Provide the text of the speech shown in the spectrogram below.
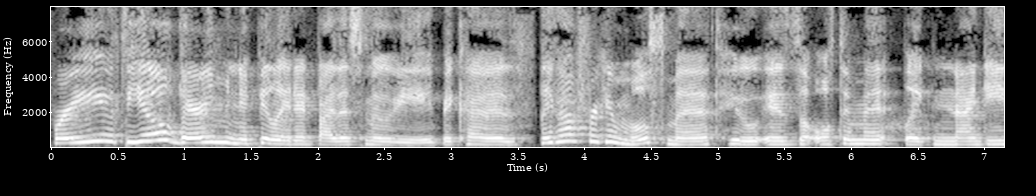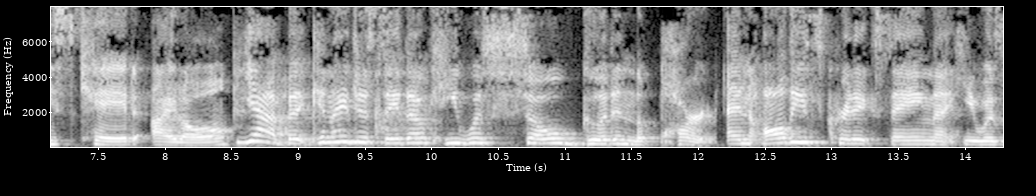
Bree. I feel very manipulated by this movie because they got freaking Will Smith, who is the ultimate like '90s kid idol. Yeah, but can I just say though, he was so good in the part. And all these critics saying that he was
